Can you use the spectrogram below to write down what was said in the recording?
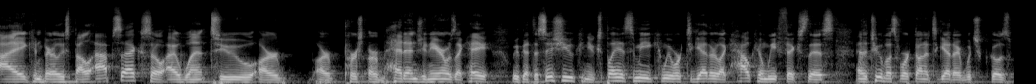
I can barely spell AppSec, so I went to our our, pers- our head engineer and was like, "Hey, we've got this issue. Can you explain it to me? Can we work together? Like, how can we fix this?" And the two of us worked on it together, which goes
